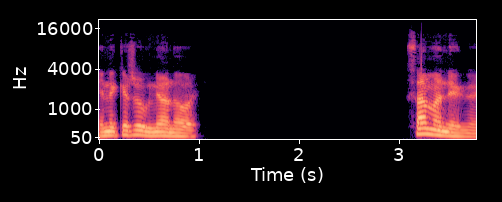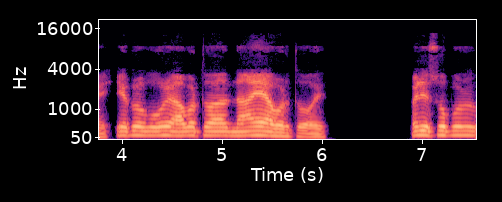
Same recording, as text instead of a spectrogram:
એને કેટલું જ્ઞાન હોય? સામાન્ય જ્ઞાન. એક લોકો આવડતો હોય, ના આવડતો હોય. પણ એ છોકરું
